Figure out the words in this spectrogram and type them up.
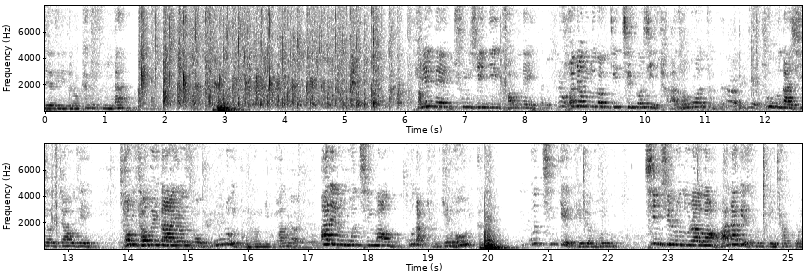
들려드리도록 하겠습니다. 대대 충신이 가문에 선영무덕 끼칠 것이 살아서 무엇하다 주부다시었자오되 정성을 다하여서 우로 임금님 환 아래로 묻힌 마음 보다 견케하오리다 모친께 대변하고 진실로 돌아와 안하게 손길 잡고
